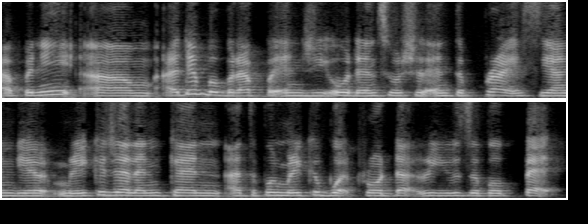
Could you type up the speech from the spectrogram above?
apa ni um, ada beberapa NGO dan social enterprise yang dia mereka jalankan ataupun mereka buat produk reusable pad.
